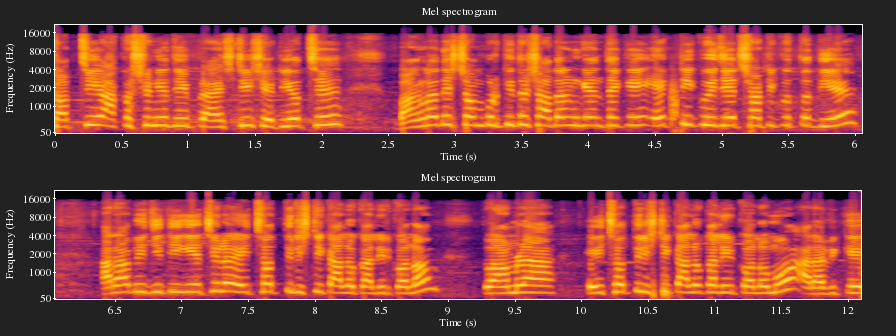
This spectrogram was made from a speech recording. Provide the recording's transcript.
সবচেয়ে আকর্ষণীয় যে প্রাইজটি সেটি হচ্ছে বাংলাদেশ সম্পর্কিত সাধারণ জ্ঞান থেকে একটি কুইজের সঠিক উত্তর দিয়ে আরবি জিতে গিয়েছিল এই ছত্রিশটি কালো কালির কলম। তো আমরা এই ছত্রিশটি কালো কালির কলমও আরবিকে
